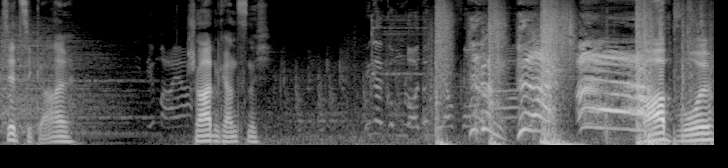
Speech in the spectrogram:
Ist jetzt egal. Schaden kann's nicht. Obwohl.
